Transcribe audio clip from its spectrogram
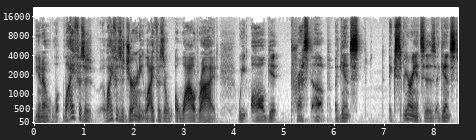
you know life is a life is a journey. Life is a, a wild ride. We all get pressed up against experiences against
